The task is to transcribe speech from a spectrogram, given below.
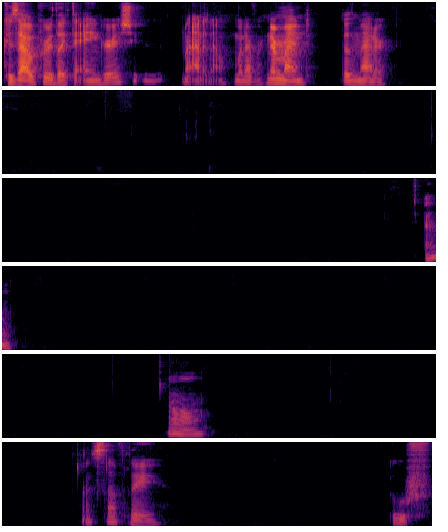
Because that would prove like the anger issue. I don't know. Whatever. Never mind. Doesn't matter. Oh. Oh. That's lovely. Oof.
